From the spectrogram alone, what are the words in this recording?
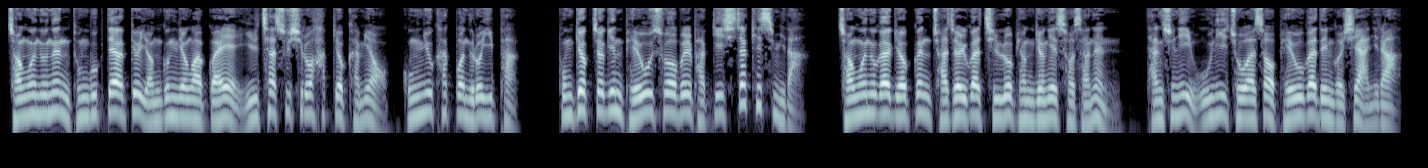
정은우는 동국대학교 연극영화과에 1차 수시로 합격하며 06학번으로 입학, 본격적인 배우 수업을 받기 시작했습니다. 정은우가 겪은 좌절과 진로 변경의 서사는 단순히 운이 좋아서 배우가 된 것이 아니라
